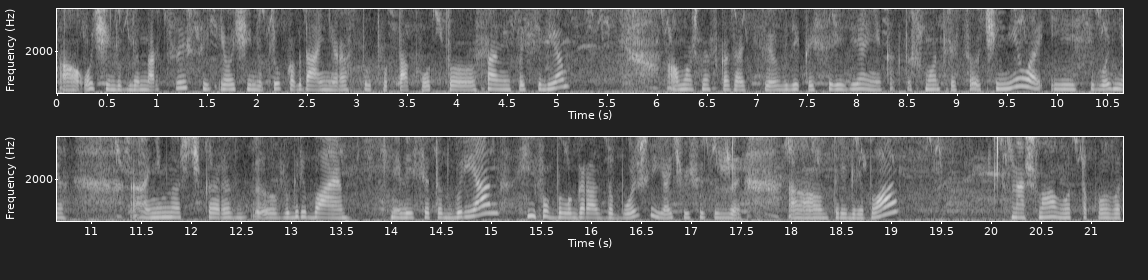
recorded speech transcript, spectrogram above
э, очень люблю нарциссы и очень люблю, когда они растут вот так вот э, сами по себе. А, можно сказать, в дикой среде они как-то смотрятся очень мило. И сегодня а, немножечко раз... выгребаем весь этот бурьян. Его было гораздо больше, я чуть-чуть уже а, пригребла. Нашла вот такой вот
